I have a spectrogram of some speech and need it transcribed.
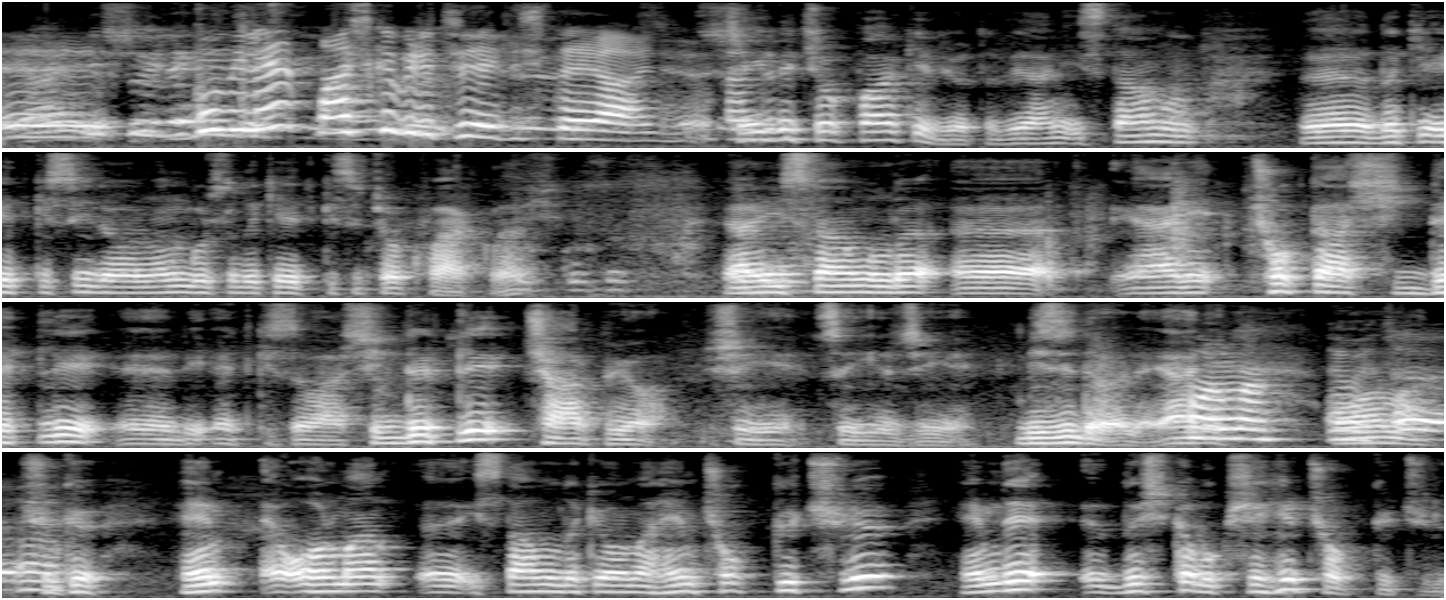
e, bu bile başka bir ritüel işte yani. Şey de çok fark ediyor tabii. Yani İstanbul'daki etkisiyle ormanın Bursa'daki etkisi çok farklı. Yani İstanbul'da e, yani çok daha şiddetli e, bir etkisi var. Şiddetli çarpıyor şeyi seyirciyi. Bizi de öyle. Yani Orman. Evet. Orman. Çünkü hem orman e, İstanbul'daki orman hem çok güçlü hem de dış kabuk şehir çok güçlü.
